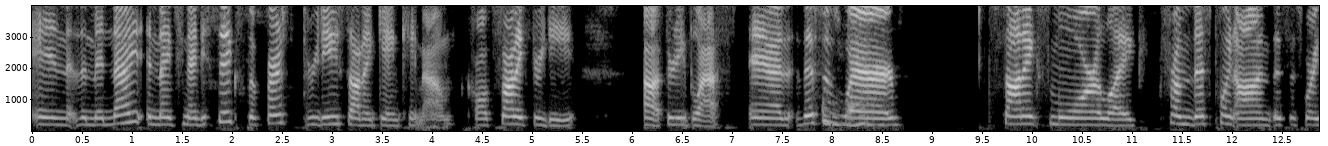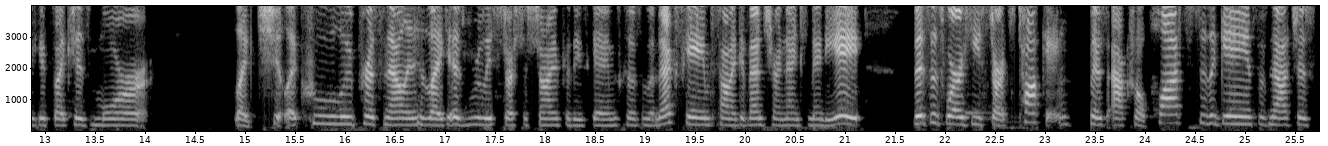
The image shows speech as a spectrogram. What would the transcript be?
in the midnight in 1996, the first 3D Sonic game came out called Sonic 3D, uh, 3D Blast. And this is Oh, wow. where Sonic's more like from this point on, this is where he gets like his more like chi- like Hulu personality, like it really starts to shine for these games because in the next game, Sonic Adventure in 1998, this is where he starts talking. There's actual plots to the games. It's not just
